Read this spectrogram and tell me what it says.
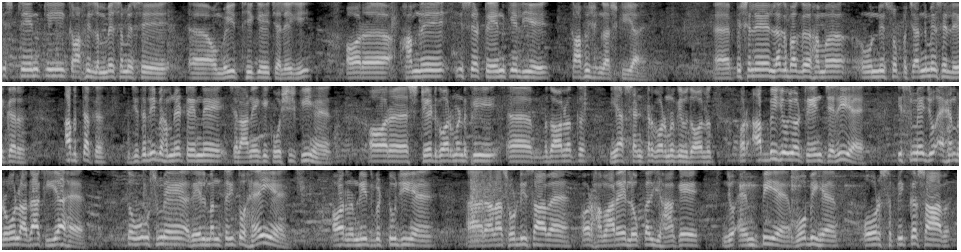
इस ट्रेन की काफ़ी लंबे समय से उम्मीद थी कि चलेगी और हमने इस ट्रेन के लिए काफ़ी संघर्ष किया है। पिछले लगभग हम 1995 से लेकर अब तक जितनी भी हमने ट्रेनें चलाने की कोशिश की हैं और स्टेट गवर्नमेंट की बदौलत या सेंट्रल गवर्नमेंट की बदौलत और अब भी जो जो ट्रेन चली है, इसमें जो अहम रोल अदा किया है तो उसमें रेल मंत्री तो हैं ही हैं। और नवनीत बिट्टू जी हैं राणा सोडी साहब हैं, और हमारे लोकल यहाँ के जो एमपी हैं, वो भी हैं, और स्पीकर साहब,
